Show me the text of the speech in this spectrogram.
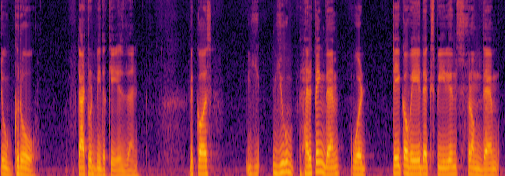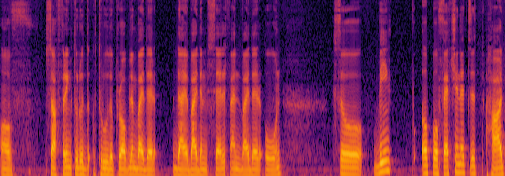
to grow. That would be the case then. Because you, you helping them would take away the experience from them of suffering through the, through the problem by their by themselves and by their own. So being a perfectionist it's hard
